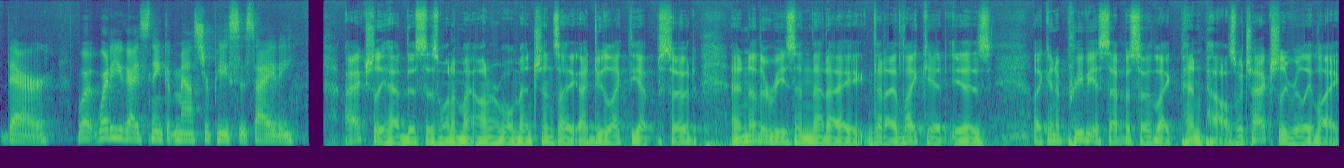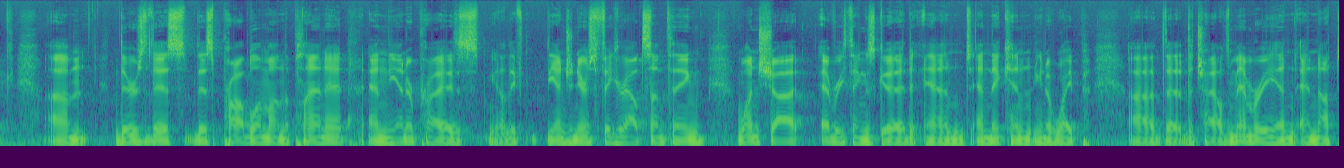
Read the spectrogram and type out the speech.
there. What what do you guys think of Masterpiece Society? I actually had this as one of my honorable mentions. I, I, do like the episode, and another reason that I that I like it is, like in a previous episode, like Pen Pals, which I actually really like. Um, there's this this problem on the planet, and the Enterprise, you know, the engineers figure out something, one shot, everything's good, and and they can you know wipe uh, the the child's memory and and not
